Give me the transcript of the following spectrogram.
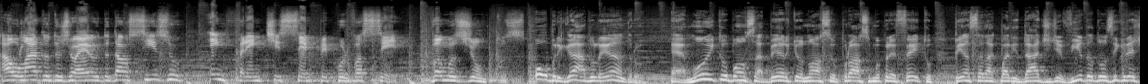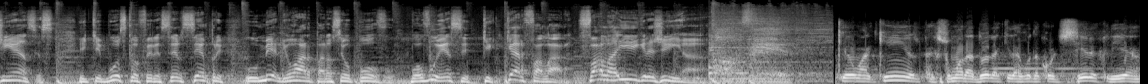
ao lado do Joel e do Dalciso, em frente sempre por você. Vamos juntos. Obrigado, Leandro. É muito bom saber que o nosso próximo prefeito pensa na qualidade de vida dos igrejinhenses e que busca oferecer sempre o melhor para o seu povo. Povo esse que quer falar. Fala aí, igrejinha. Aqui é o Marquinhos, sou morador aqui da Rua da Corticeira, queria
